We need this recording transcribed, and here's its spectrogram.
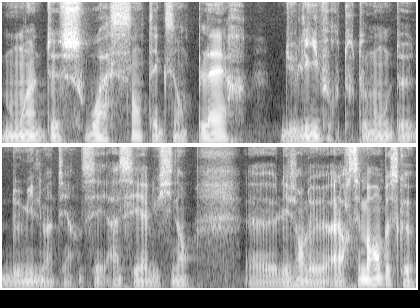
moins de 60 exemplaires du livre tout au long de 2021. C'est assez hallucinant. Euh, les gens le... Alors c'est marrant parce que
